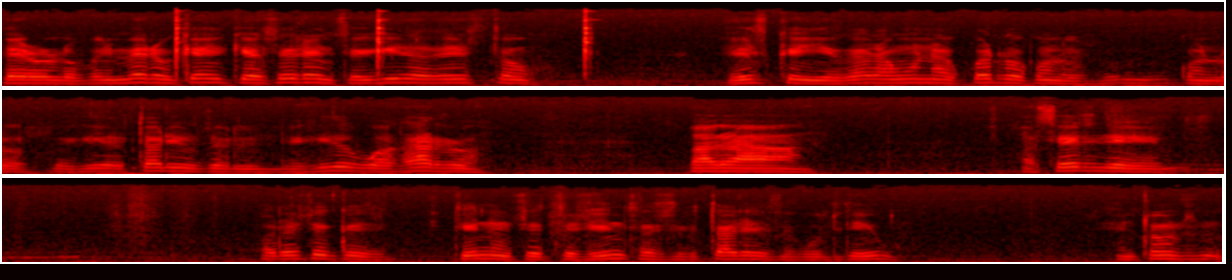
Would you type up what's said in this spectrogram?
pero lo primero que hay que hacer enseguida de esto es que llegar a un acuerdo con los, con los ejidatarios del ejido Guajarro para hacer de, parece que tienen 700 hectáreas de cultivo. Entonces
